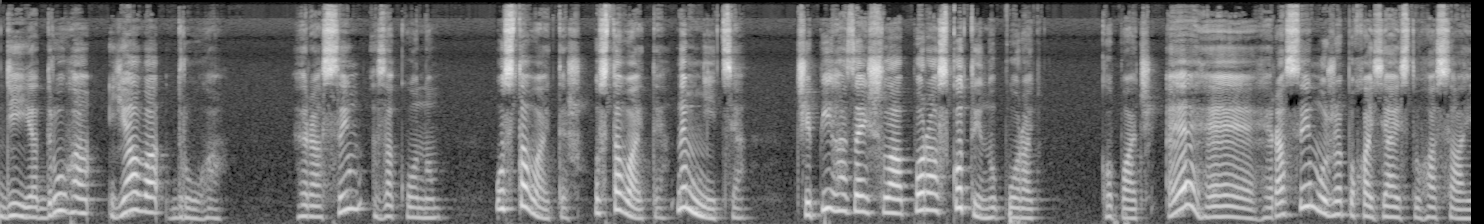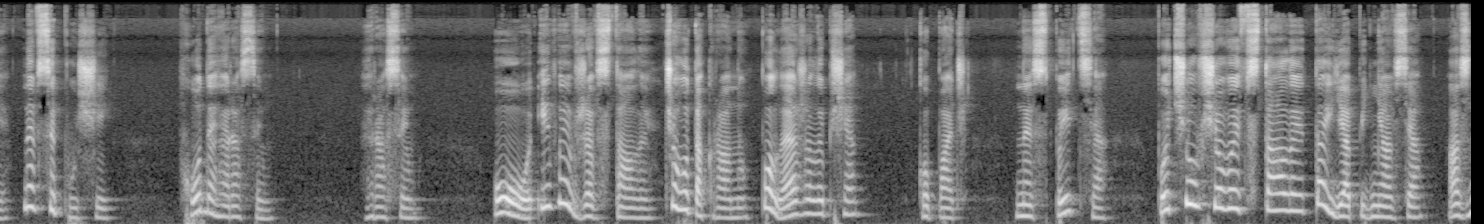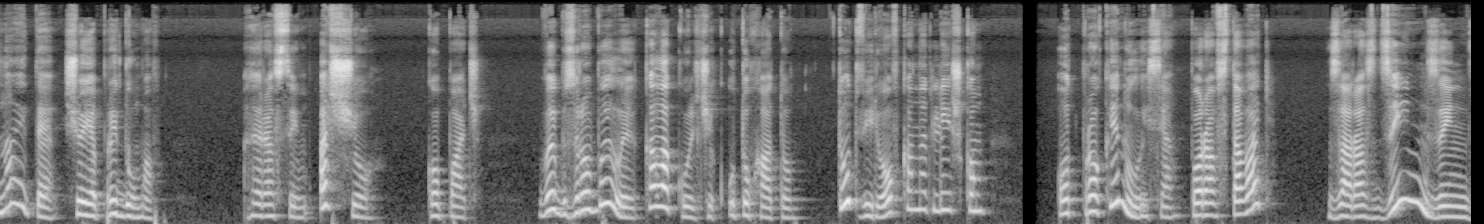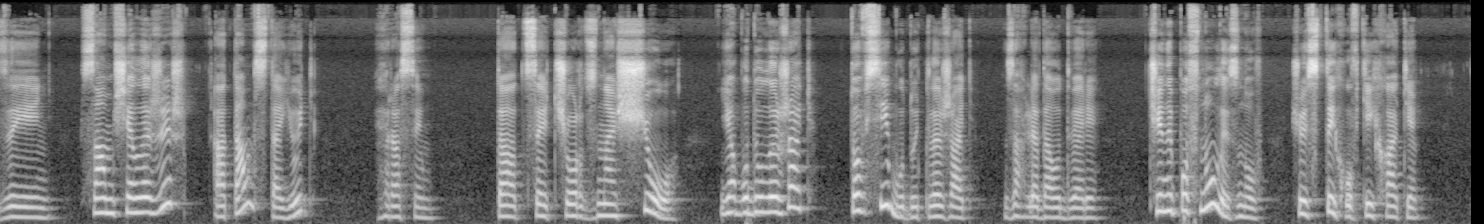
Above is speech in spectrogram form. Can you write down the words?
Дія друга, ява друга. Герасим законом. Уставайте ж, уставайте, не мніться. Чи піга зайшла, пора скотину порать. Копач. Еге, Герасим уже по хазяйству гасає, не всипущий. Входить Герасим. Герасим. О, і ви вже встали. Чого так рано? Полежали б ще. Копач. Не спиться. Почув, що ви встали, та й я піднявся. А знаєте, що я придумав? Герасим. А що? Копач. Ви б зробили колокольчик у ту хату. Тут вірьовка над ліжком. От прокинулися, пора вставать. Зараз дзинь, дзинь, дзинь. Сам ще лежиш, а там встають. Герасим. Та це чорт зна що. Я буду лежать, то всі будуть лежать, заглядав у двері. Чи не поснули знов щось тихо в тій хаті?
